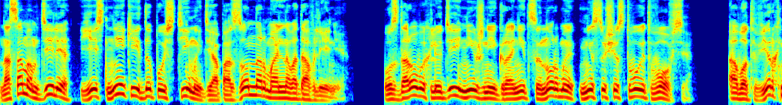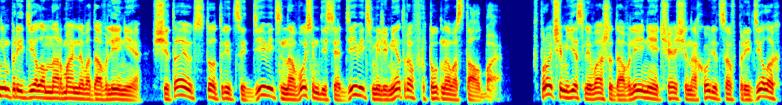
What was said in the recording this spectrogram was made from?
На самом деле есть некий допустимый диапазон нормального давления. У здоровых людей нижней границы нормы не существует вовсе, а вот верхним пределом нормального давления считают 139 на 89 мм ртутного столба. Впрочем, если ваше давление чаще находится в пределах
